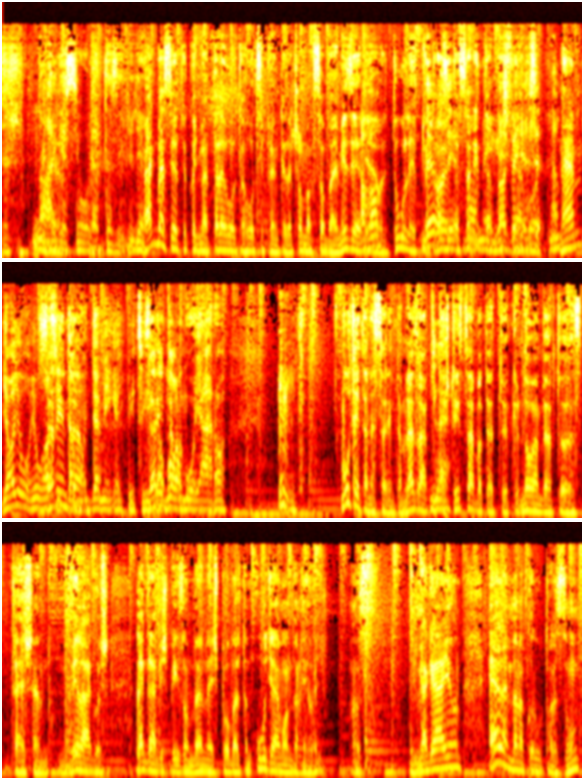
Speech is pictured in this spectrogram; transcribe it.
most- Na, igen. egész jó lett ez így, ugye? Megbeszéltük, hogy már tele volt a hócipőnk ez a csomagszabály mizériával, Aha. túlléptünk de rajta. azért van Szerintem még nagyjából... fejezet, nem? nem? Ja, jó, jó, azt hittem, hogy de még egy pici, de a Szerintem- margójára. Múlt héten ezt szerintem lezártuk Le. és tisztába tettük, novembertől teljesen világos, legalábbis bízom benne, és próbáltam úgy elmondani, hogy az hogy megálljon. Ellenben akkor utazzunk.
